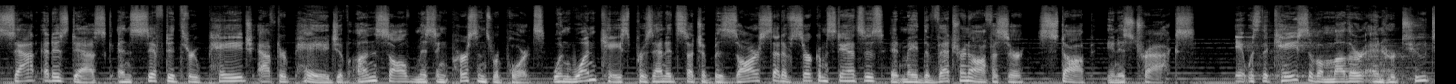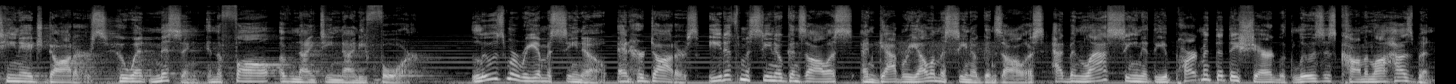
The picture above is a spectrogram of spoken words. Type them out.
sat at his desk and sifted through page after page of unsolved missing persons reports when one case presented such a bizarre set of circumstances it made the veteran officer stop in his tracks. It was the case of a mother and her two teenage daughters who went missing in the fall of 1994. Luz Maria Mucino and her daughters, Edith Mucino Gonzalez and Gabriela Mucino Gonzalez, had been last seen at the apartment that they shared with Luz's common law husband,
